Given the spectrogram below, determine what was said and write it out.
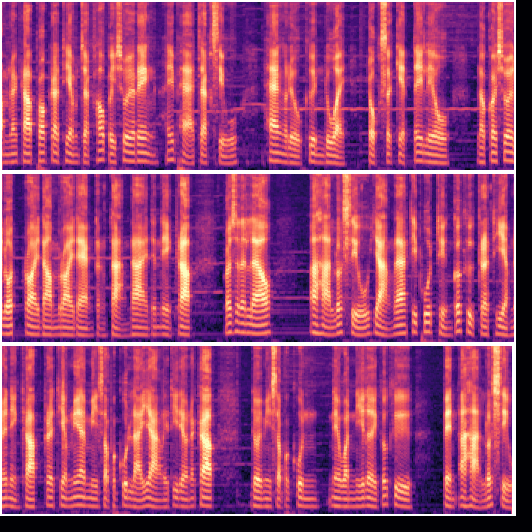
ำนะครับ เพราะกระเทียมจะเข้าไปช่วยเร่ง ให้แผลจากสิวแห้งเร็วขึ้นด้วย ตกสะเก็ดได้เร็ว แล้วก็ช่วยลดรอยดำรอยแดงต่างๆ ได้นั่นเองครับ เพราะฉะนั้นแล้วอาหารลดสิวอย่างแรกที่พูดถึงก็คือกระเทียมนั่นเองครับ กระเทียมเนี่ยมีสรรพคุณหลายอย่างเลยทีเดียวนะครับ โดยมีสรรพคุณในวันนี้เลยก็คือเป็นอาหารลดสิว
